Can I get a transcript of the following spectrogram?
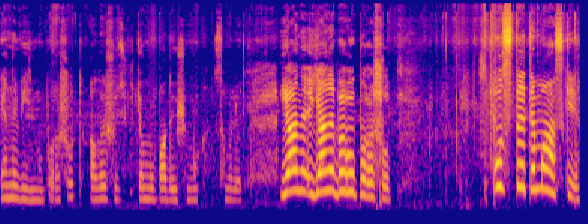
Я не візьму парашут, а лишусь в цьому падаючому самольоті. Я не, я не беру парашут. Спустити маски.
